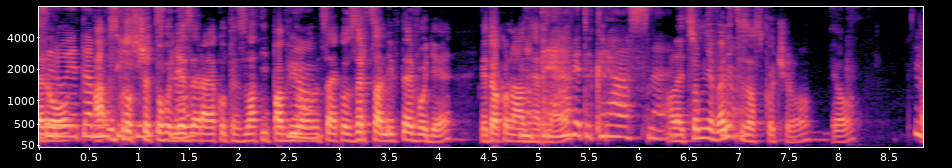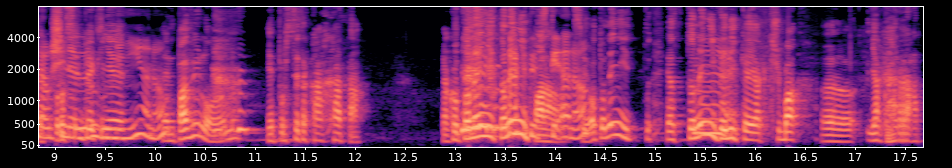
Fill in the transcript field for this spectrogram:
jezero je tam, a uprostřed říct, toho no. jezera jako ten zlatý pavilon, No. se jako zrcadlí v té vodě. Je to jako No nádherné. právě, to je krásné. Ale co mě velice No. zaskočilo, jo, tak Další prosím pěkně, ano. ten pavilon je prostě taková chata. Jako to není, to není palác, ano. jo, to není, to, to není Ne. veliké, jak třeba, uh, jak hrad.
